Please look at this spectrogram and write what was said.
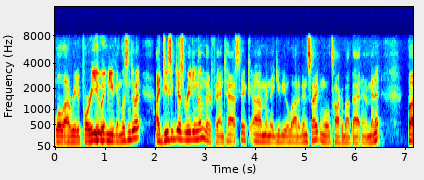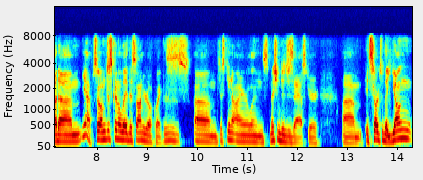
we'll uh, read it for you and you can listen to it i do suggest reading them they're fantastic um, and they give you a lot of insight and we'll talk about that in a minute but um, yeah so i'm just going to lay this on you real quick this is um, justina ireland's mission to disaster um, it starts with a young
